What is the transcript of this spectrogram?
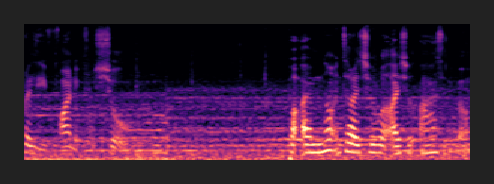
This is a crazy for sure. But I'm not entirely sure what I should ask anymore.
